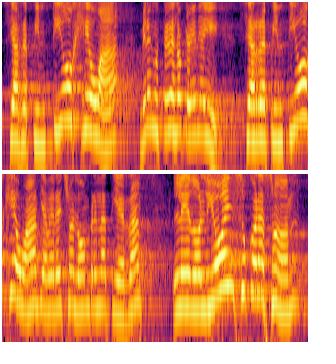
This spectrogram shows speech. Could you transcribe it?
se arrepintió Jehová, miren ustedes lo que viene ahí, se arrepintió Jehová de haber hecho al hombre en la tierra, le dolió en su corazón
